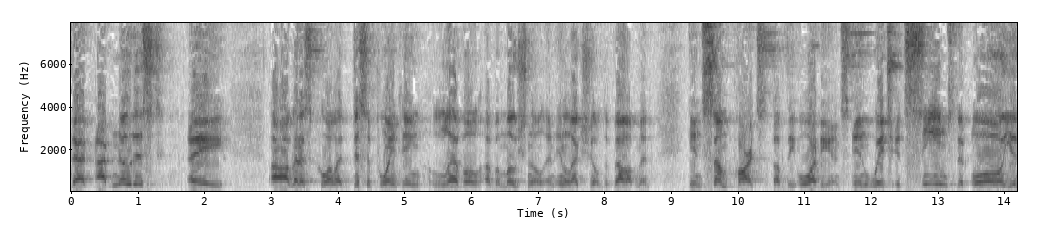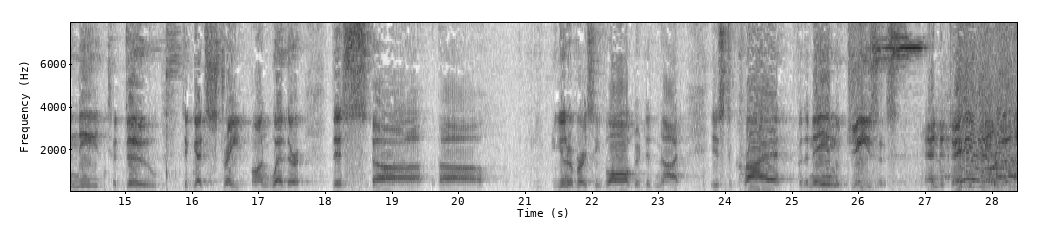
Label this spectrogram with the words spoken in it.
that I've noticed a, uh, let us call it disappointing level of emotional and intellectual development in some parts of the audience in which it seems that all you need to do to get straight on whether this uh, uh, universe evolved or did not is to cry for the name of Jesus and to, amen, brother,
